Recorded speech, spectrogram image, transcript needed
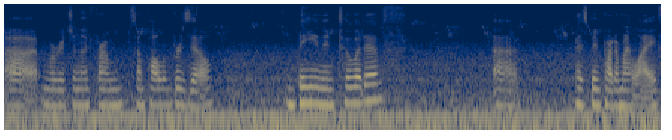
Uh, I'm originally from Sao Paulo, Brazil. Being intuitive uh, has been part of my life.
